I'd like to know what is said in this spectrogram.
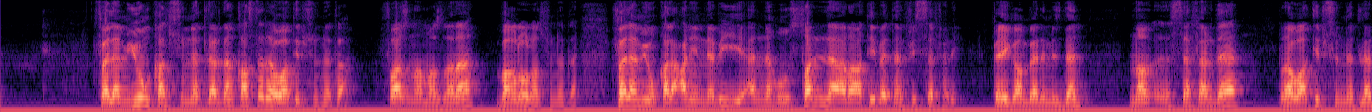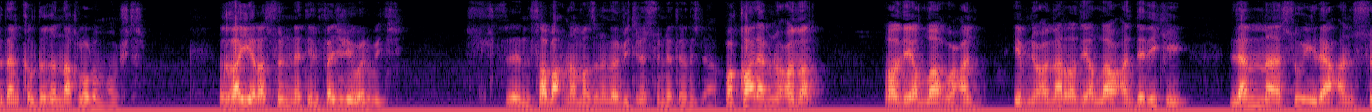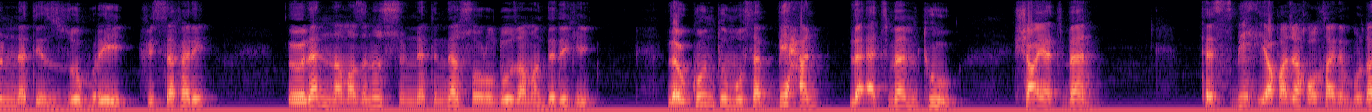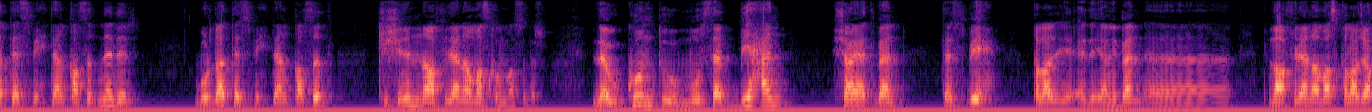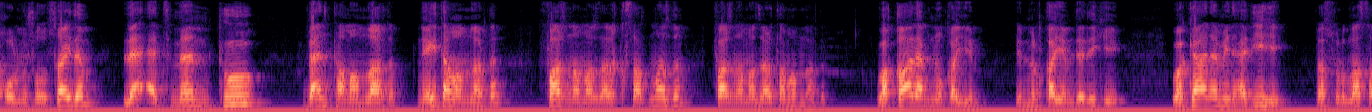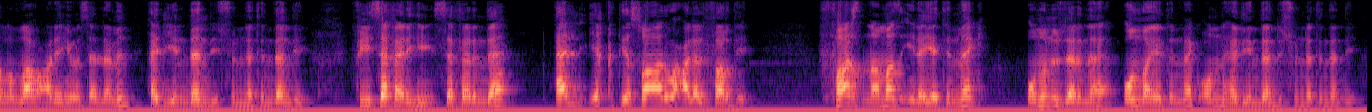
felem yunkal sünnetlerden kastı revatip sünnet ha. Farz namazlara bağlı olan sünnetler. Felem yunkal anin nebiyyi ennehu salla ratibeten fis seferi. Peygamberimizden e, seferde revatip sünnetlerden kıldığı nakl olunmamıştır. Gayra sünnetil fecri vel vitr. Sabah namazının ve vitrin sünnetinin dışında. Kâle İbn Ömer radıyallahu anh İbn Ömer radıyallahu anh dedi ki: "Lemma suile an sünneti zuhri fi seferi" öğlen namazının sünnetinden sorulduğu zaman dedi ki لَوْ كُنْتُ مُسَبِّحًا لَاَتْمَمْتُ Şayet ben tesbih yapacak olsaydım, burada tesbihten kasıt nedir? Burada tesbihten kasıt kişinin nafile namaz kılmasıdır. لَوْ كُنْتُ مُسَبِّحًا Şayet ben tesbih yani ben e, nafile namaz kılacak olmuş olsaydım le etmemtu ben tamamlardım. Neyi tamamlardım? Farz namazları kısaltmazdım. Farz namazları tamamlardım. Kâle İbnül Kayyim İbnül Kayyim dedi ki kâne min hedihi Resulullah sallallahu aleyhi ve sellemin hediyindendi, sünnetindendi. Fi seferihi seferinde el iktisaru alel fardi. Farz namaz ile yetinmek, onun üzerine onunla yetinmek onun hediyindendi, sünnetindendi.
